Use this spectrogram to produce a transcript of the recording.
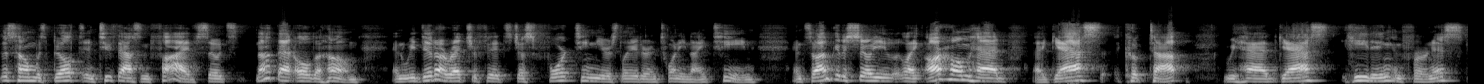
This home was built in 2005, so it's not that old a home. And we did our retrofits just 14 years later in 2019. And so I'm going to show you like our home had a gas cooktop, we had gas heating and furnace,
